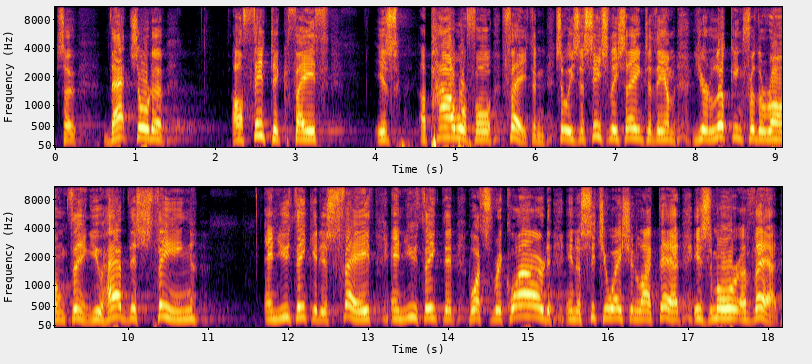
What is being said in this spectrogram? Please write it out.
So, that sort of authentic faith is a powerful faith. And so he's essentially saying to them, You're looking for the wrong thing. You have this thing and you think it is faith, and you think that what's required in a situation like that is more of that.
